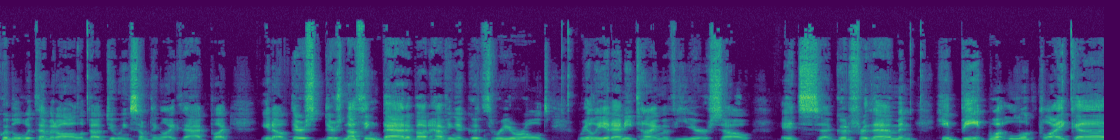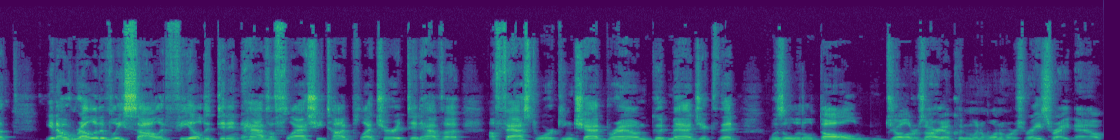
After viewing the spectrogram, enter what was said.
quibble with them at all about doing something like that. But you know, there's there's nothing bad about having a good three year old really at any time of year. So it's uh, good for them. And he beat what looked like a you know relatively solid field. It didn't have a flashy Todd Pletcher. It did have a a fast working Chad Brown, good magic that was a little dull. Joel Rosario couldn't win a one horse race right now.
